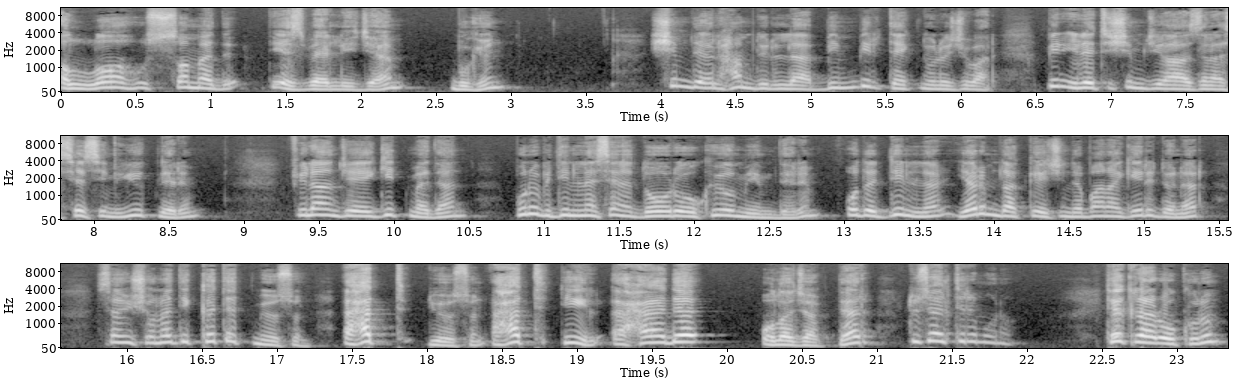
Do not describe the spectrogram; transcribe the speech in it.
Allahu samed diye ezberleyeceğim bugün. Şimdi elhamdülillah bin bir teknoloji var. Bir iletişim cihazına sesimi yüklerim. Filancaya gitmeden bunu bir dinlesene doğru okuyor muyum derim. O da dinler. Yarım dakika içinde bana geri döner. Sen şuna dikkat etmiyorsun. Ehad diyorsun. Ehad değil. Ehade olacak der. Düzeltirim onu. Tekrar okurum.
